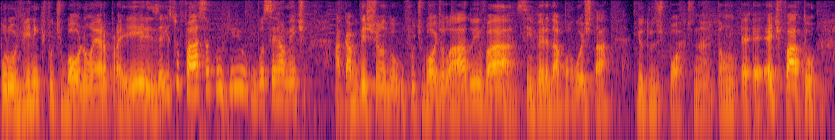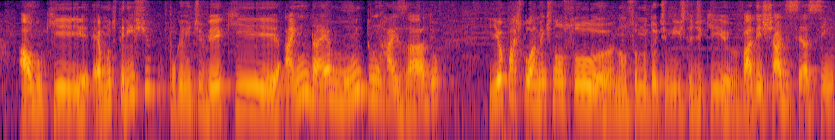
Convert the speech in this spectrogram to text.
por ouvirem que futebol não era para eles. E isso faça com que você realmente acabe deixando o futebol de lado e vá se enveredar por gostar de outros esportes, né? Então é, é, é de fato algo que é muito triste, porque a gente vê que ainda é muito enraizado e eu particularmente não sou, não sou muito otimista de que vá deixar de ser assim,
